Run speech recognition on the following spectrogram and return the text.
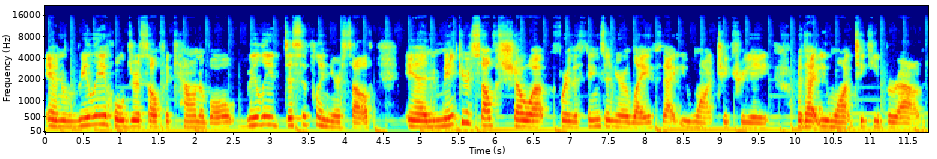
and really hold yourself accountable. Really discipline yourself and make yourself show up for the things in your life that you want to create or that you want to keep around.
